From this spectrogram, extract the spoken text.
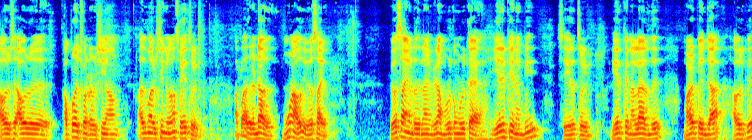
அவர் அவர் அப்ரோச் பண்ணுற விஷயம். அது மாதிரி விஷயங்கள்லாம் சுயத்தொழில் அப்போ அது ரெண்டாவது. மூணாவது விவசாயம். விவசாயன்றது என்னன்னு கேட்டிங்கன்னா முழுக்க முழுக்க இயற்கையை நம்பி செய்கிற தொழில். இயற்கை நல்லா இருந்து மழை பெஞ்சால் அவருக்கு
